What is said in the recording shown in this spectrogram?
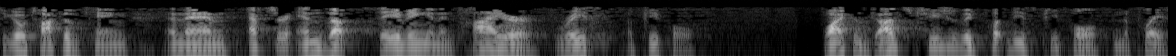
to go talk to the king, and then Esther ends up saving an entire race of people. Why? Because God strategically put these people into place.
